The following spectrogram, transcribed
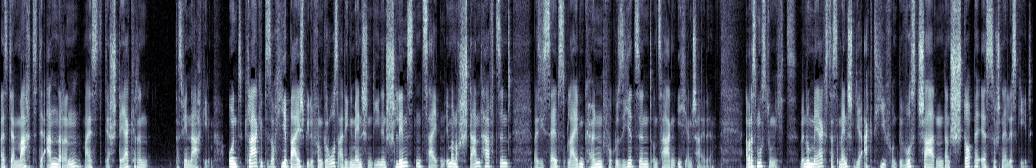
als der Macht der anderen, meist der Stärkeren, dass wir nachgeben. Und klar gibt es auch hier Beispiele von großartigen Menschen, die in den schlimmsten Zeiten immer noch standhaft sind, bei sich selbst bleiben können, fokussiert sind und sagen, ich entscheide. Aber das musst du nicht. Wenn du merkst, dass Menschen dir aktiv und bewusst schaden, dann stoppe es so schnell es geht.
